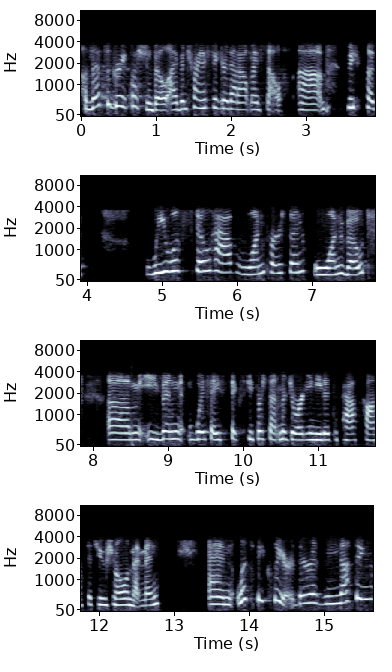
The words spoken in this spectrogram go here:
Uh, That's a great question, Bill. I've been trying to figure that out myself um, because we will still have one person, one vote, um, even with a 60% majority needed to pass constitutional amendments. And let's be clear, there is nothing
